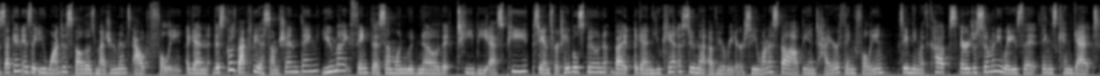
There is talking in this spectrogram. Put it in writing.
A second is that you want to spell those measurements out fully. Again, this goes back to the assumption thing. You might think that someone would know that TBSP stands for tablespoon, but again, you can't assume that of your reader. So you want to spell out the entire thing fully. Same thing with cups. There are just so many ways that things can get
